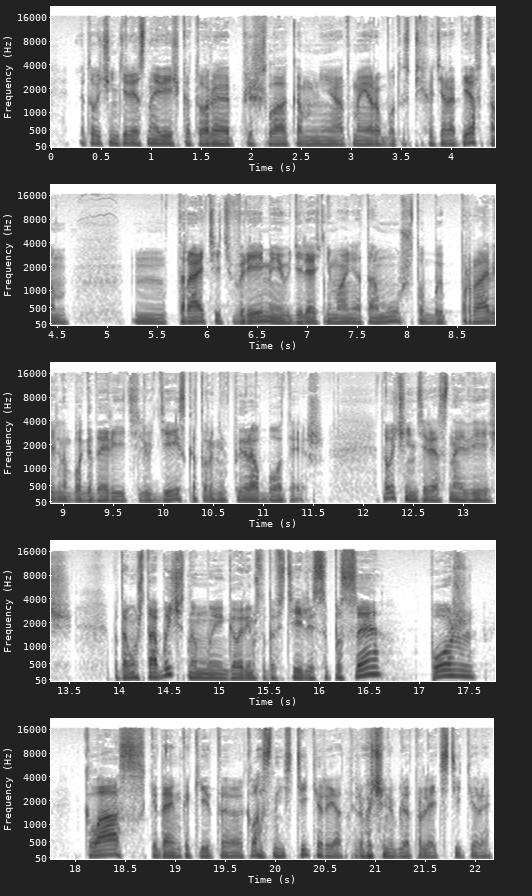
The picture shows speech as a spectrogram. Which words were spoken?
— это очень интересная вещь, которая пришла ко мне от моей работы с психотерапевтом — тратить время и уделять внимание тому, чтобы правильно благодарить людей, с которыми ты работаешь. Это очень интересная вещь. Потому что обычно мы говорим что-то в стиле СПС, позже, класс, кидаем какие-то классные стикеры. Я, например, очень люблю отправлять стикеры.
